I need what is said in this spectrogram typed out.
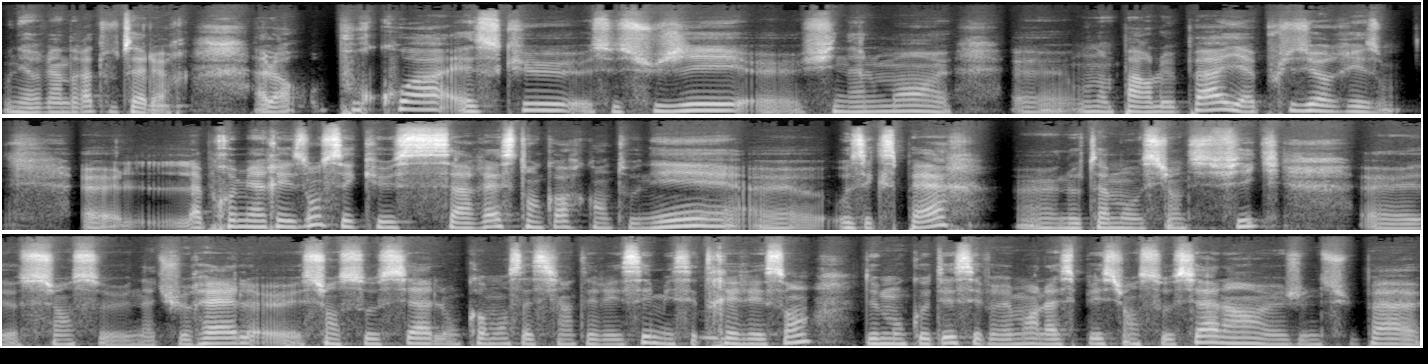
On y reviendra tout à l'heure. Alors, pourquoi est-ce que ce sujet, finalement, on n'en parle pas? Il y a plusieurs raisons. Euh, la première raison, c'est que ça reste encore cantonné euh, aux experts, euh, notamment aux scientifiques, sciences naturelles, sciences sociales. On commence à s'y intéresser, mais c'est très récent. De mon côté, c'est vraiment l'aspect sciences sociales. Hein. Je ne suis pas,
